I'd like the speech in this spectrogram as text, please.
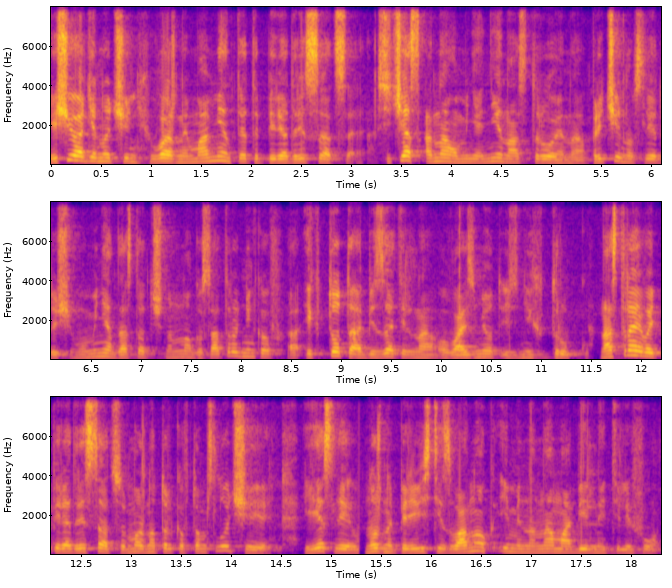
Еще один очень важный момент – это переадресация. Сейчас она у меня не настроена. Причина в следующем. У меня достаточно много сотрудников, а, и кто-то обязательно возьмет из них трубку. Настраивать переадресацию можно только в том случае, если нужно перевести звонок именно на мобильный телефон.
